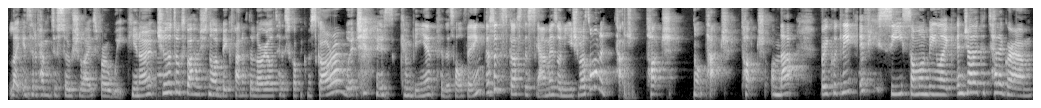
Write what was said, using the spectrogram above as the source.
like instead of having to socialize for a week, you know? She also talks about how she's not a big fan of the L'Oreal telescopic mascara, which is convenient for this whole thing. They also discussed the scammers on YouTube. I also want to touch, touch not touch, touch on that very quickly. If you see someone being like, Angelika Telegram,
